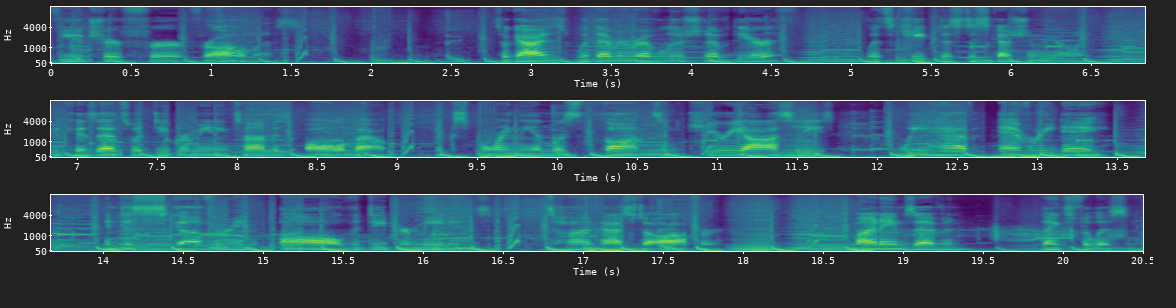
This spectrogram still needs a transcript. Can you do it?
future for for all of us. So, guys, with every revolution of the earth, let's keep this discussion going because that's what Deeper Meaning Time is all about exploring the endless thoughts and curiosities we have every day and discovering all the deeper meanings time has to offer. My name's Evan. Thanks for listening.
